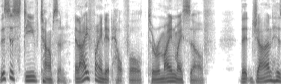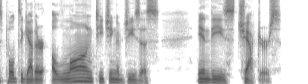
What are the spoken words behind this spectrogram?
This is Steve Thompson, and I find it helpful to remind myself that John has pulled together a long teaching of Jesus in these chapters.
